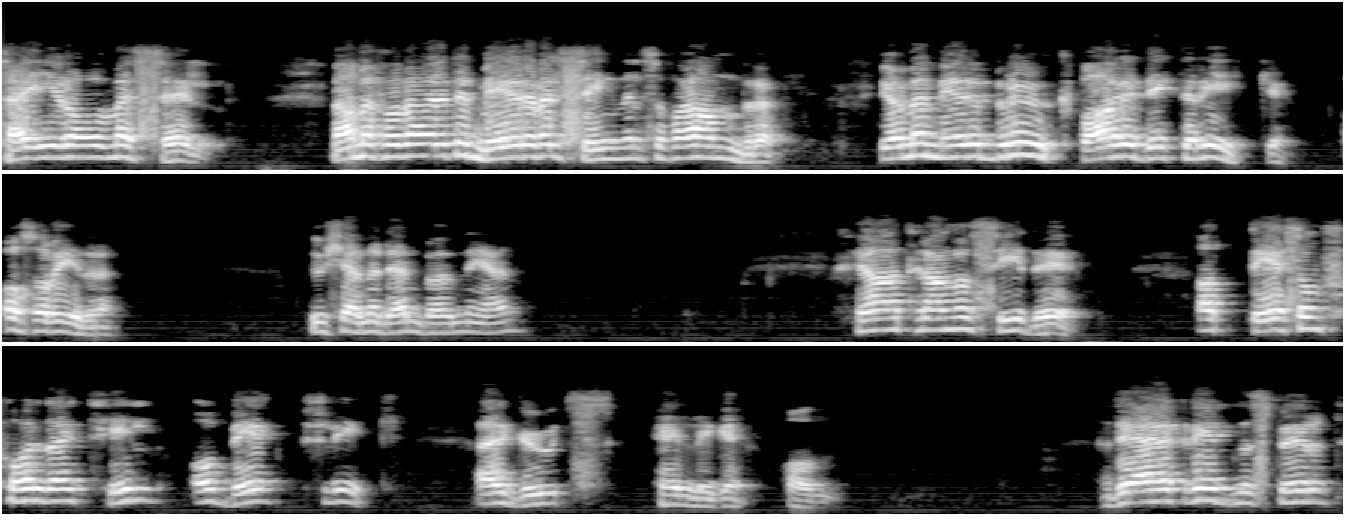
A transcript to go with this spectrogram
seier over meg selv. La meg få være til mer velsignelse for andre. Gjør meg mer brukbar i ditt rike, osv. Du kjenner den bønnen igjen? Ja, jeg trang å si det, at det som får deg til å be slik er Guds hellige ånd. Det er et vitnesbyrd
